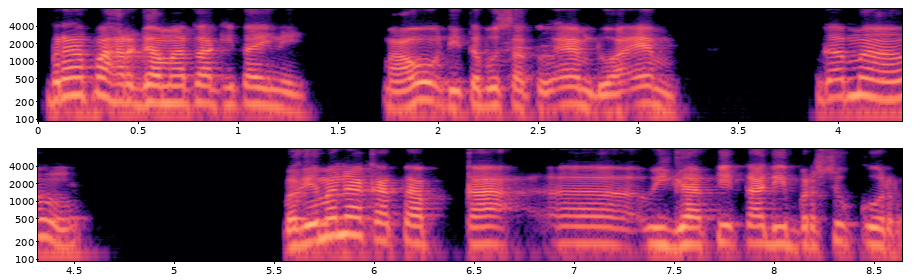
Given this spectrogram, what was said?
berapa harga mata kita ini Mau ditebus 1M, 2M? Nggak mau. Bagaimana kata Kak uh, Wigati tadi bersyukur?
